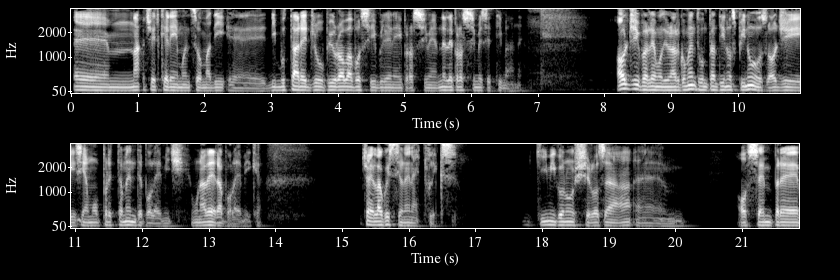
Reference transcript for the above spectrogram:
eh, ma cercheremo insomma di, eh, di, buttare giù più roba possibile prossimi, nelle prossime settimane. Oggi parliamo di un argomento un tantino spinoso, oggi siamo prettamente polemici, una vera polemica, cioè la questione Netflix. Chi mi conosce lo sa, eh, ho sempre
